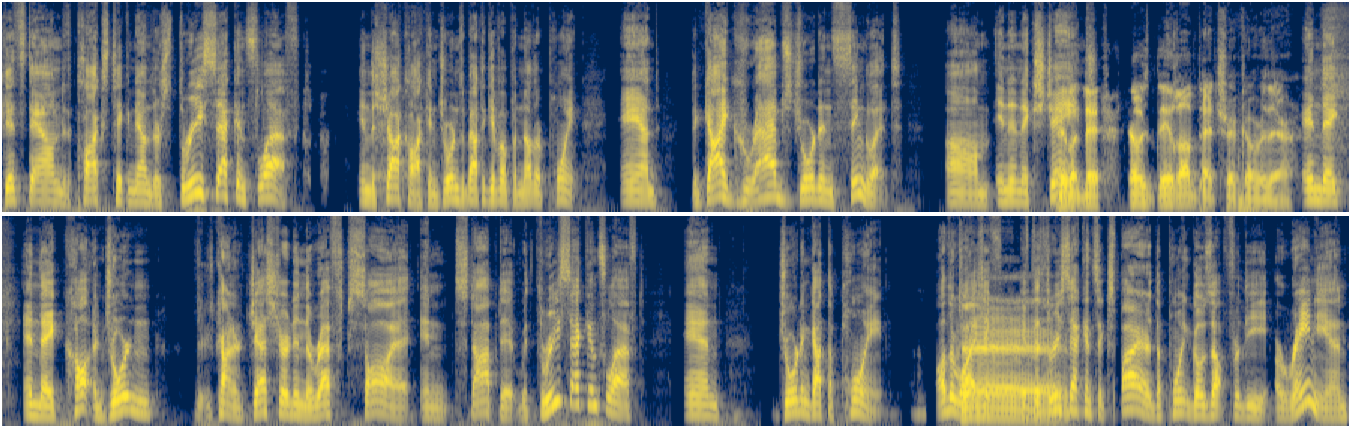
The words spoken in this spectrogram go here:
Gets down, the clock's ticking down. There's three seconds left in the shot clock, and Jordan's about to give up another point, and the guy grabs Jordan's singlet um, in an exchange lo- they, they love that trick over there. and they and they call and Jordan kind of gestured and the ref saw it and stopped it with three seconds left and Jordan got the point. Otherwise, if, if the three seconds expired, the point goes up for the Iranian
